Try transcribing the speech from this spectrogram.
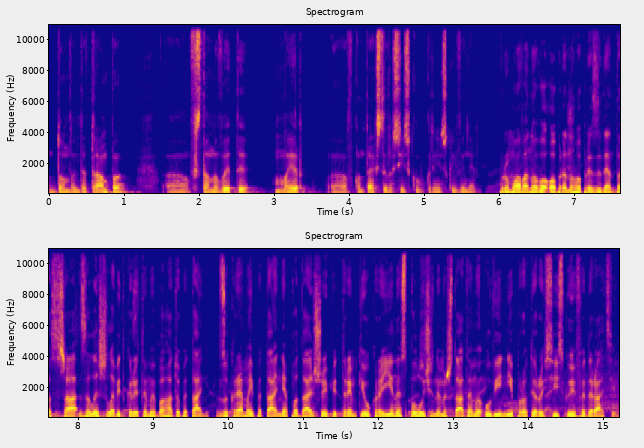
Дональда Трампа е, встановити мир е, в контексті російсько-української війни. Промова новообраного президента США залишила відкритими багато питань, зокрема й питання подальшої підтримки України Сполученими Штатами у війні проти Російської Федерації.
